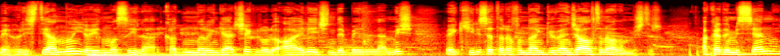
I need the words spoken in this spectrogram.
ve Hristiyanlığın yayılmasıyla kadınların gerçek rolü aile içinde belirlenmiş ve kilise tarafından güvence altına alınmıştır. Akademisyen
